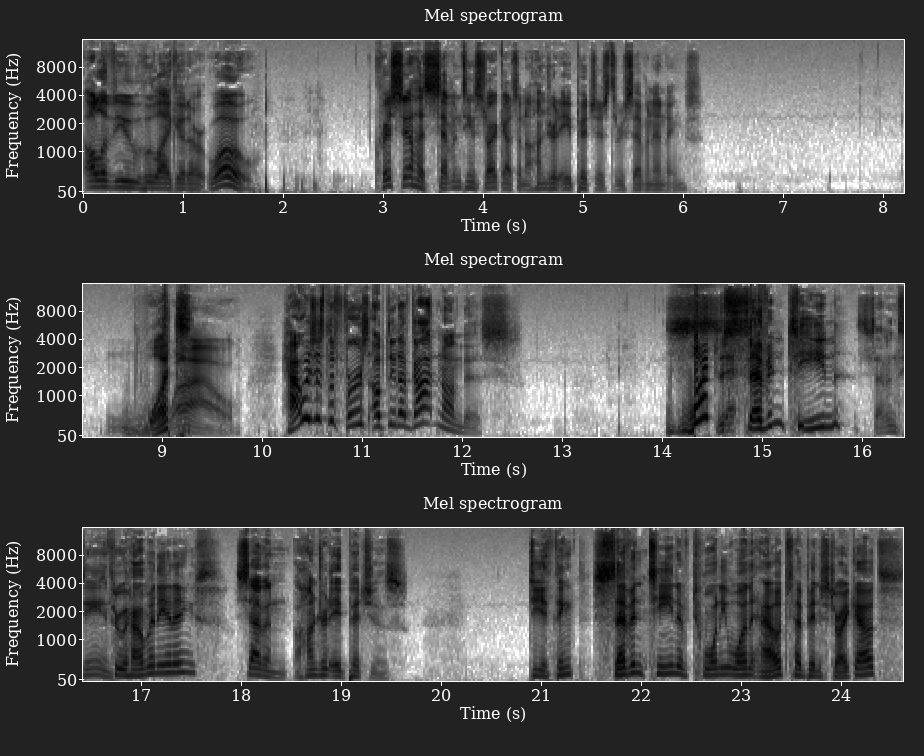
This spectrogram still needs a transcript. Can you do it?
All of you who like it are. Whoa. Chris Sale has 17 strikeouts and 108 pitches through seven innings. what? Wow. How is this the first update I've gotten on this? What? Se- Seventeen 17. through how many innings? Seven. 108 pitches. Do you think? Seventeen of twenty-one outs have been strikeouts.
